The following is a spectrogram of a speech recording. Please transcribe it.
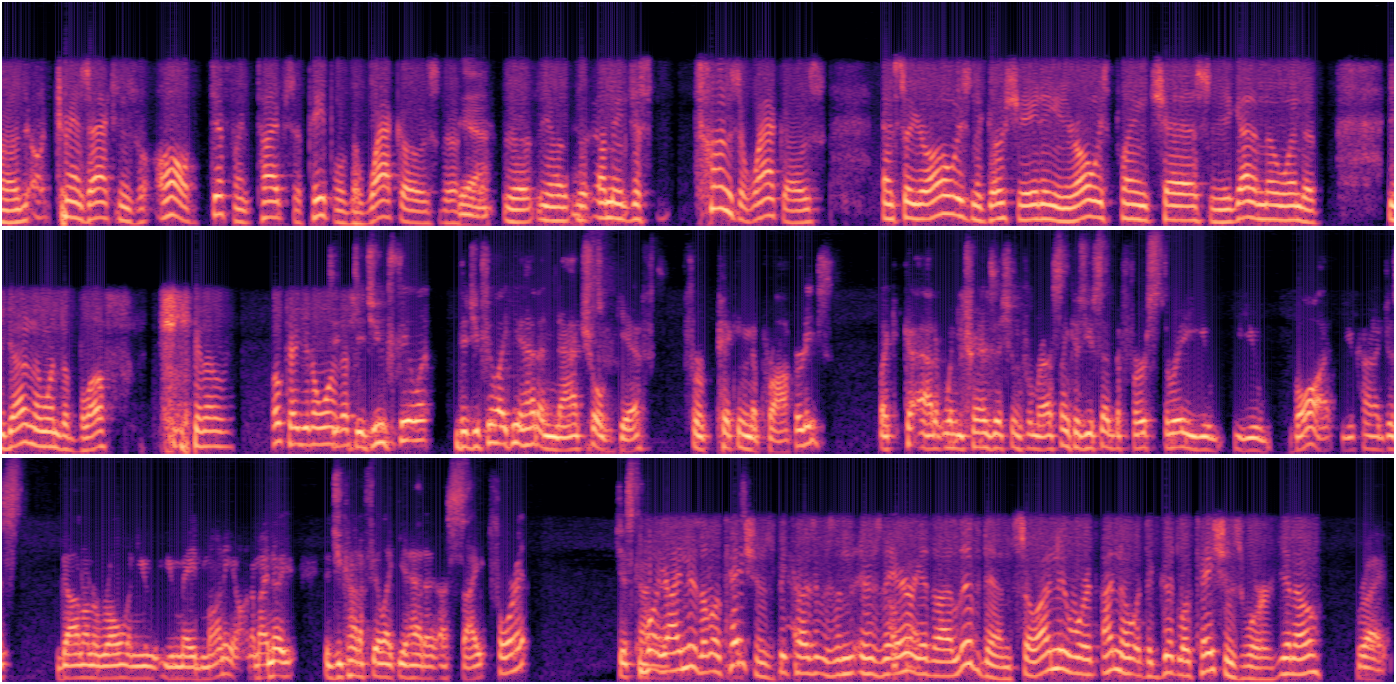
uh, transactions with all different types of people, the wackos, the Yeah. the you know, the, I mean, just tons of wackos. And so you're always negotiating, and you're always playing chess, and you got to know when to, you got to know when to bluff. you know, okay, you don't want Did, did you feel it? Did you feel like you had a natural gift for picking the properties? Like out of, when you transitioned from wrestling, because you said the first three you you bought, you kind of just got on a roll and you you made money on them. I know. you- Did you kind of feel like you had a, a sight for it? Just kind Well, of. yeah, I knew the locations because it was in, it was the Okay. area that I lived in, so I knew where I know what the good locations were, you know, right.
